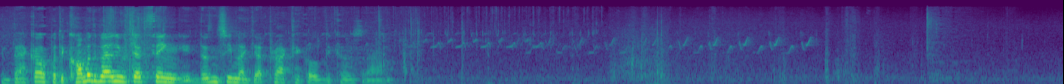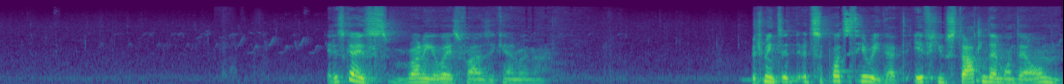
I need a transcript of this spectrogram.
And back up, but the combat value of that thing it doesn't seem like that practical because um, this guy is running away as far as he can right now. Which means it, it, supports theory that if you startle them on their own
